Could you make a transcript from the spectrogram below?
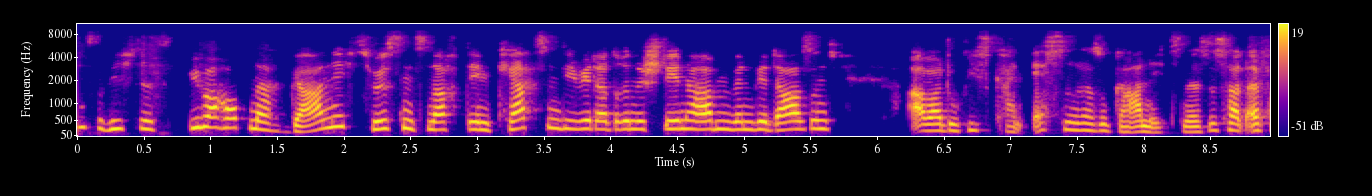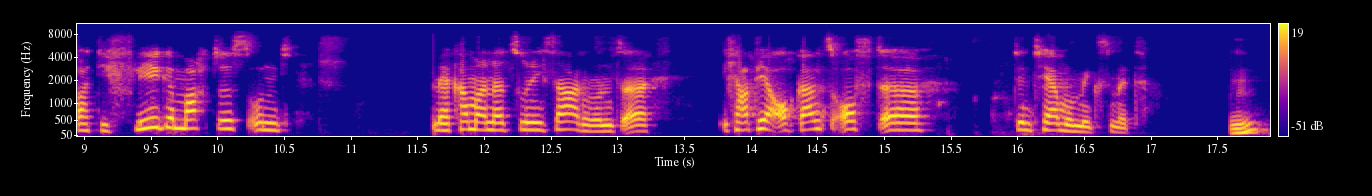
uns riecht es überhaupt nach gar nichts, höchstens nach den Kerzen, die wir da drinnen stehen haben, wenn wir da sind. Aber du riechst kein Essen oder so gar nichts. Ne? Es ist halt einfach die Pflege macht es und mehr kann man dazu nicht sagen. Und äh, ich habe ja auch ganz oft äh, den Thermomix mit. Hm?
